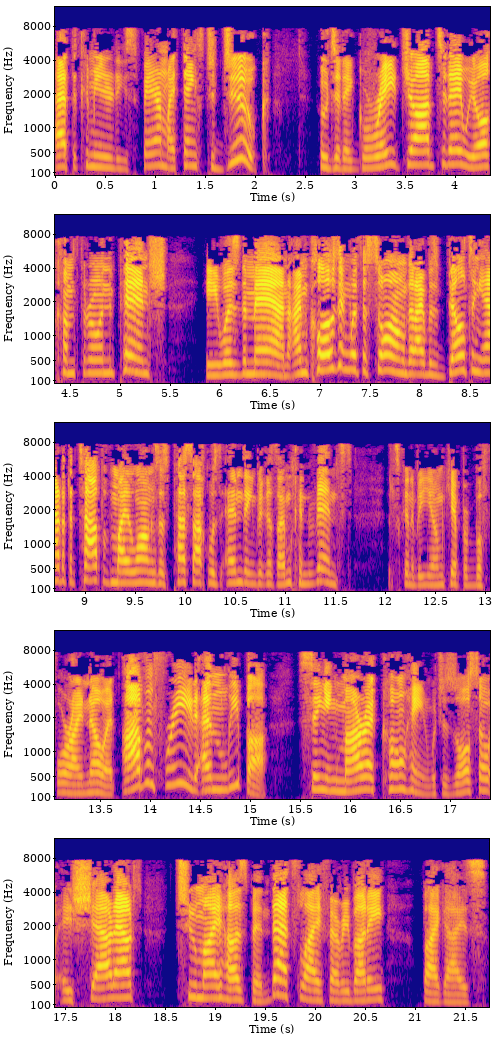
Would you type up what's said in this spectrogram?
at the Communities Fair. My thanks to Duke, who did a great job today. We all come through in the pinch. He was the man. I'm closing with a song that I was belting out at the top of my lungs as Pesach was ending because I'm convinced it's going to be Yom Kippur before I know it. Avin Fried and Lipa singing Mareh Kohen, which is also a shout out to my husband. That's life, everybody. Bye, guys.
